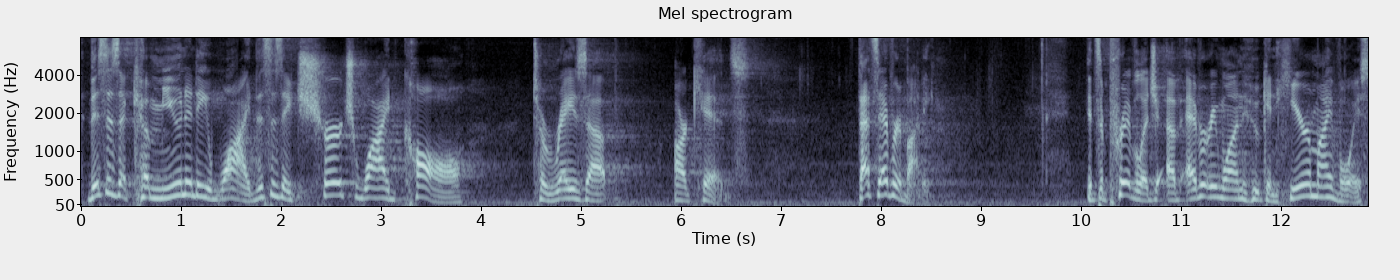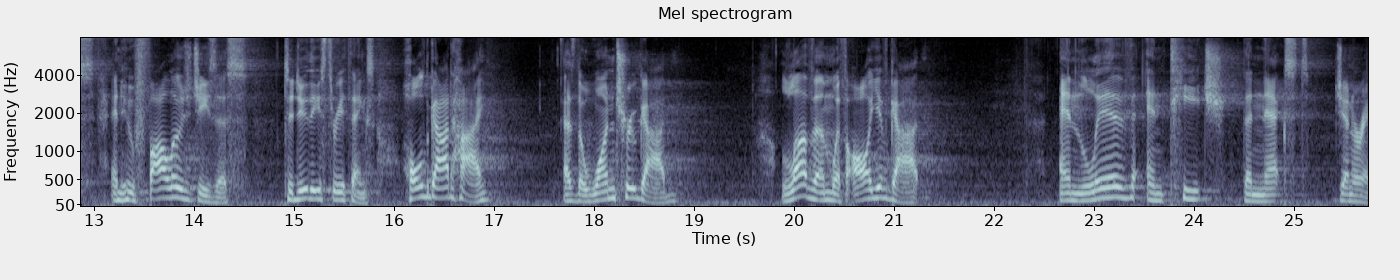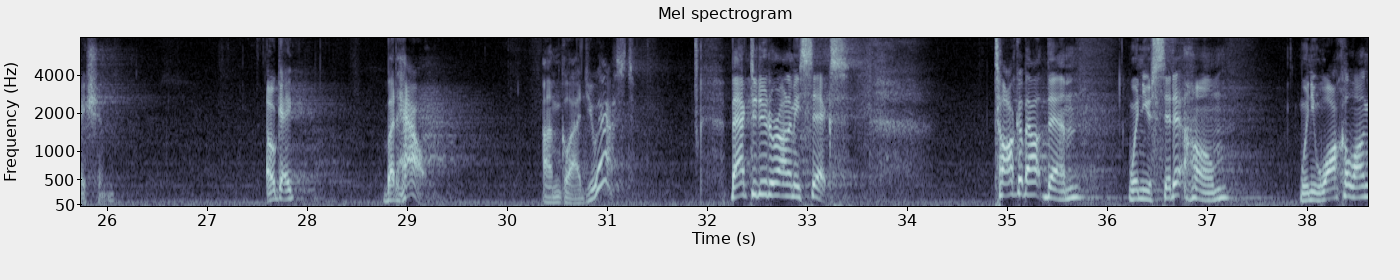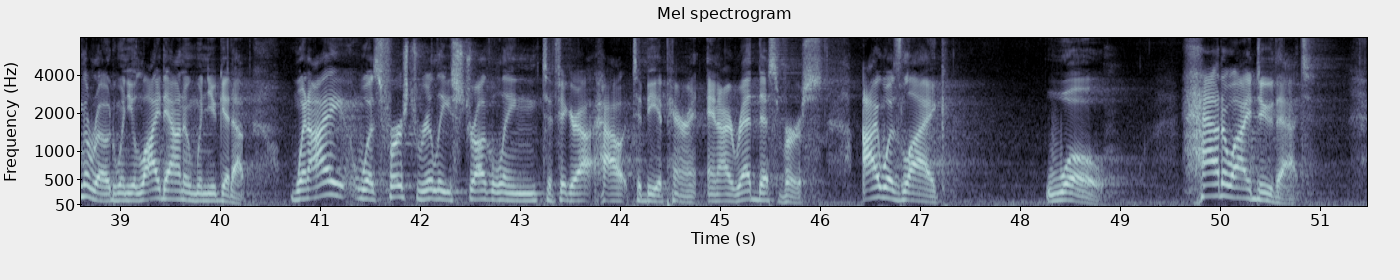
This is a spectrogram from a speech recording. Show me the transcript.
This is a community wide, this is a church wide call to raise up our kids. That's everybody. It's a privilege of everyone who can hear my voice and who follows Jesus to do these three things hold God high as the one true God, love Him with all you've got, and live and teach the next generation. Okay, but how? I'm glad you asked. Back to Deuteronomy 6. Talk about them when you sit at home when you walk along the road, when you lie down, and when you get up. When I was first really struggling to figure out how to be a parent, and I read this verse, I was like, whoa, how do I do that?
